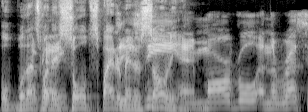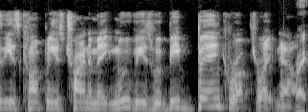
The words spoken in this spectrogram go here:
Oh, well, that's why they sold Spider-Man to Sony. and Marvel and the rest of these companies trying to make movies would be bankrupt right now. Right.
